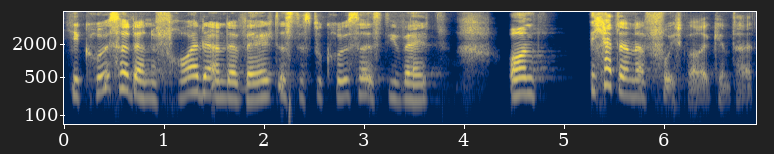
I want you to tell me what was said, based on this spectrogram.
je größer deine Freude an der Welt ist, desto größer ist die Welt. Und ich hatte eine furchtbare Kindheit,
